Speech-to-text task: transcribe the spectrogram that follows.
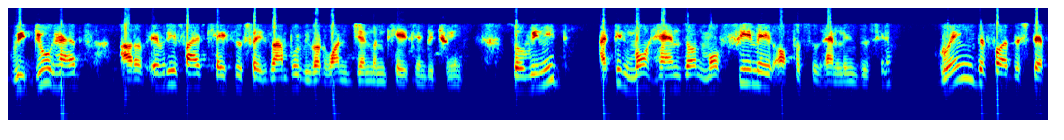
we do have, out of every five cases, for example, we got one genuine case in between. So we need, I think, more hands on, more female officers handling this here going the further step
